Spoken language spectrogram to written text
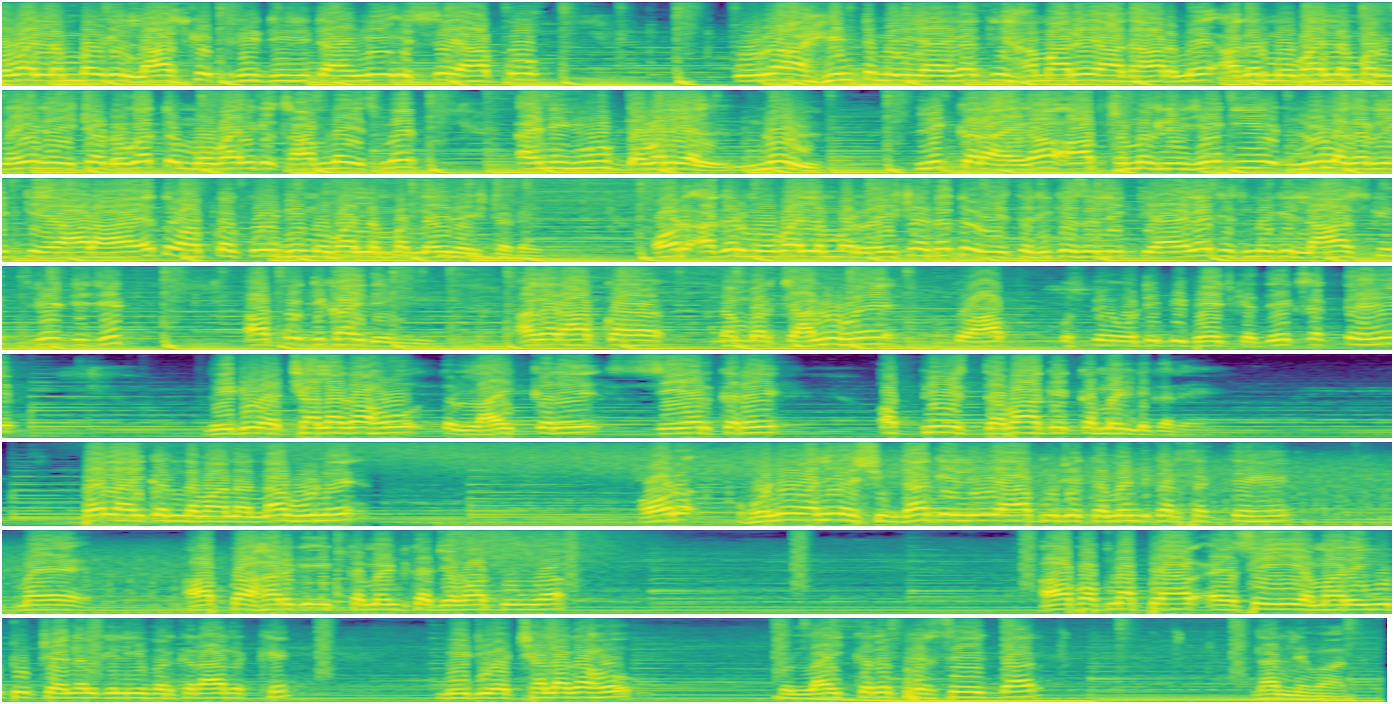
मोबाइल नंबर के लास्ट के थ्री डिजिट आएँगे। इससे आपको पूरा हिंट मिल जाएगा कि हमारे आधार में अगर मोबाइल नंबर नहीं रजिस्टर्ड होगा तो मोबाइल के सामने इसमें N U double L null लिख कर आएगा। आप समझ लीजिए कि नुल अगर लिख के आ रहा है तो आपका कोई भी मोबाइल नंबर नहीं रजिस्टर्ड है। और अगर मोबाइल नंबर रजिस्टर्ड है तो इस तरीके से लिख के आएगा, जिसमें कि लास्ट की थ्री डिजिट आपको दिखाई देंगी। अगर आपका नंबर चालू है तो आप उस पर ओ भेज के देख सकते हैं। वीडियो अच्छा लगा हो तो लाइक करें शेयर करें और प्लीज़ दबा के कमेंट करें। बेल आइकन दबाना ना भूलें। और होने वाली असुविधा के लिए आप मुझे कमेंट कर सकते हैं। मैं आपका हर एक कमेंट का जवाब दूँगा। आप अपना प्यार ऐसे ही हमारे YouTube चैनल के लिए बरकरार रखें। वीडियो अच्छा लगा हो तो लाइक करें फिर से एक बार। धन्यवाद।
